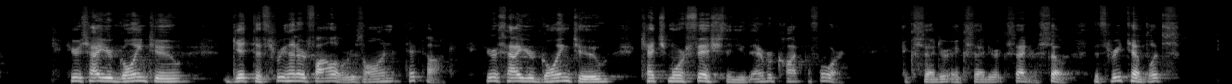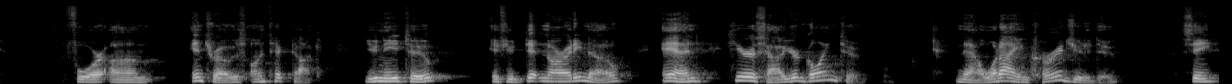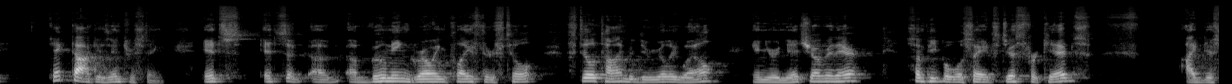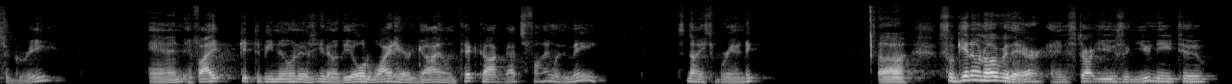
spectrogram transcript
Here's how you're going to get to 300 followers on TikTok. Here's how you're going to catch more fish than you've ever caught before, et cetera, et cetera, et cetera. So the three templates for um, intros on TikTok. You need to, if you didn't already know, and here's how you're going to. Now, what I encourage you to do, see, TikTok is interesting. It's it's a, a, a booming, growing place. There's still still time to do really well in your niche over there. Some people will say it's just for kids. I disagree. And if I get to be known as, you know, the old white haired guy on TikTok, that's fine with me. It's nice branding. Uh, so get on over there and start using you need to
